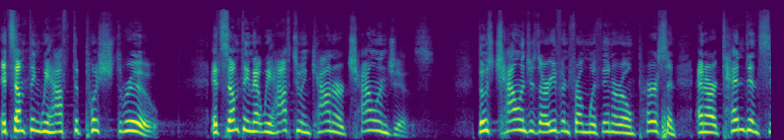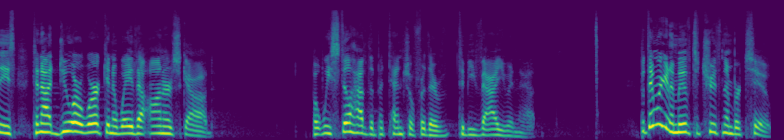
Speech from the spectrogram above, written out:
It's something we have to push through. It's something that we have to encounter challenges. Those challenges are even from within our own person and our tendencies to not do our work in a way that honors God. But we still have the potential for there to be value in that. But then we're going to move to truth number two.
